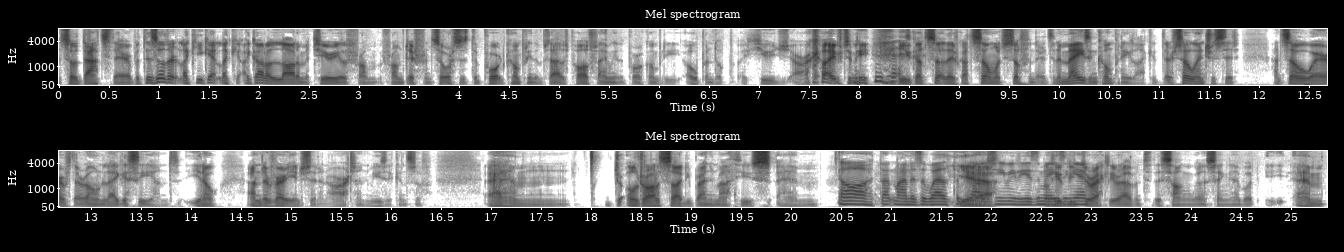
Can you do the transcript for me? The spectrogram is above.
so that's there, but there's other like you get like I got a lot of material from from different sources. The port company themselves, Paul Fleming, and the port company, opened up a huge archive to me. He's got so they've got so much stuff in there. It's an amazing company. Like they're so interested and so aware of their own legacy, and you know, and they're very interested in art and music and stuff. Um, Old Drogheda Society, Brendan Matthews. Um, Oh, that man is a wealth of knowledge. He really is well, amazing. he'll be yeah. directly relevant to the song I'm going to sing now, but um,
